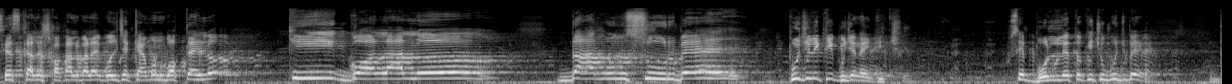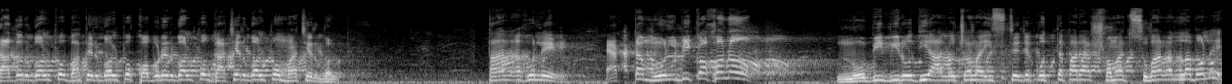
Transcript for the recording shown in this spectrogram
শেষকালে সকালবেলায় বলছে, কেমন বক্তা এলো? কি গলালো? দারুণ সুরবে বুঝলি কি, বুঝে নাই কিছু? সে বললে তো কিছু বুঝবে। দাদর গল্প, বাপের গল্প, কবরের গল্প, গাছের গল্প, মাছের গল্প। তা না হলে একটা মলবি কখনো নবী বিরোধী আলোচনা স্টেজে করতে পারে আর সমাজ সুবান আল্লাহ বলে?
